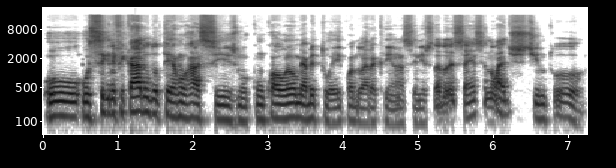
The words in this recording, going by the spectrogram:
o, o, significado do termo racismo com o qual eu me habituei quando era criança e início da adolescência não é distinto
